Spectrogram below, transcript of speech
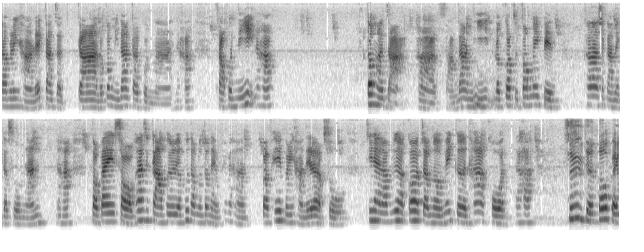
การบริหารและการจัดการ แล้วก็มีด้านการกฎหมายนะคะสามคนนี้นะคะ ต้องมาจากสามด้านนี้ แล้วก็จะต้องไม่เป็นข้าราชการในกระทรวงนั้นนะคะ ต่อไปสองข้าราชการพลเรือนผู้ดำรงตำแหน่งผู้บริหารประเภทบริหารในระดับสูง ที่ได้รับเลือกก็จำนวนไม่เกิน 5 คนนะคะ ซึ่งจะต้องเป็น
